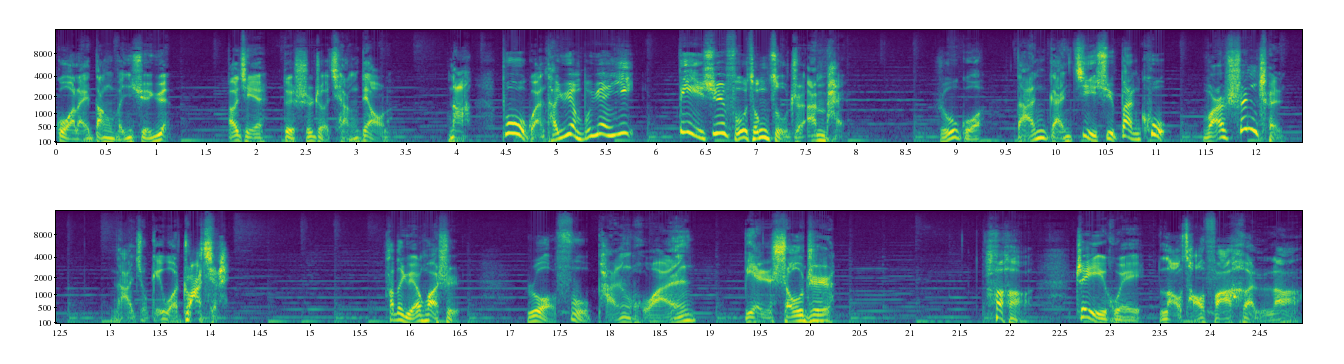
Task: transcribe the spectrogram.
过来当文学院，而且对使者强调了：那不管他愿不愿意，必须服从组织安排。如果胆敢继续扮酷玩深沉，那就给我抓起来。他的原话是：“若复盘桓，便收之。”哈哈，这回老曹发狠了。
